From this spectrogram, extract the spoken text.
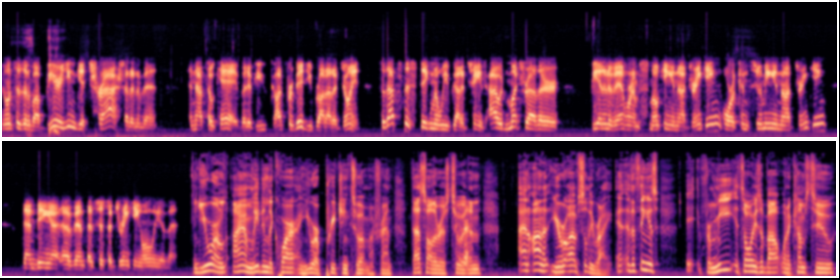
No one says that about beer. You can get trashed at an event, and that's okay. But if you, God forbid, you brought out a joint, so that's the stigma we've got to change. I would much rather be at an event where I'm smoking and not drinking, or consuming and not drinking, than being at an event that's just a drinking only event. You are. I am leading the choir, and you are preaching to it, my friend. That's all there is to it. and and on it, you're absolutely right. And the thing is, for me, it's always about when it comes to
